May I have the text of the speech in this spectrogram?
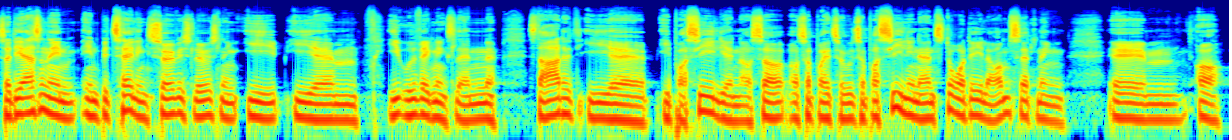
Så det er sådan en, en betalingsservice-løsning i, i, øhm, i udviklingslandene. Startet i, øh, i Brasilien, og så, og så bredt sig ud. Så Brasilien er en stor del af omsætningen, øhm, og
